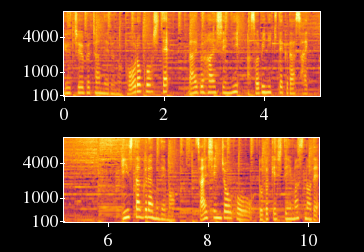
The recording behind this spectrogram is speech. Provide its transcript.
YouTube チャンネルの登録をしてライブ配信に遊びに来てください。インスタグラムでも最新情報をお届けしていますので、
